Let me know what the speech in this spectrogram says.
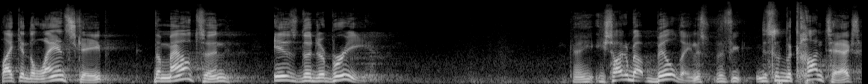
like in the landscape. The mountain is the debris. Okay, he's talking about building. This, you, this is the context.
